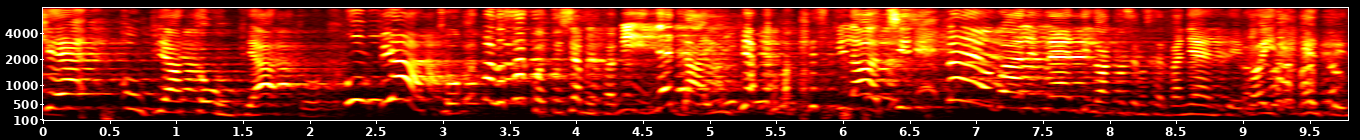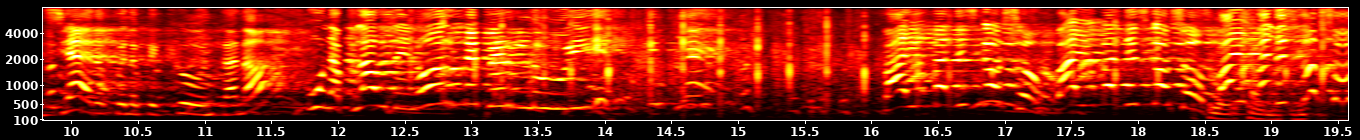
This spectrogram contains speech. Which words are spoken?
che è un piatto, un piatto, un piatto! Ma lo sa quanti siamo in famiglia? E dai, un piatto, ma che spilorci! Beh, uguale, prendilo, anche se non serve a niente. Poi è il pensiero quello che conta, no? Un applauso enorme per lui! Fai un bel discorso! Fai un bel discorso! Fai un bel discorso!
